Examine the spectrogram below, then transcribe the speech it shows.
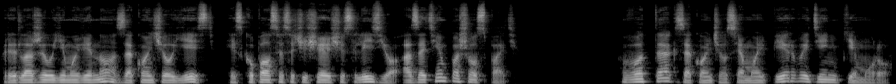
предложил ему вино, закончил есть, искупался с очищающей слизью, а затем пошел спать. Вот так закончился мой первый день в Кемуру.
